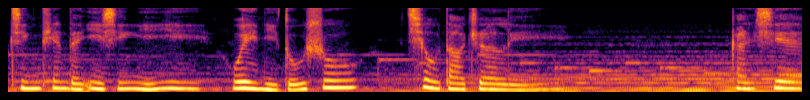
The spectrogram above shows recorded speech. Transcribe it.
今天的一心一意为你读书就到这里，感谢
